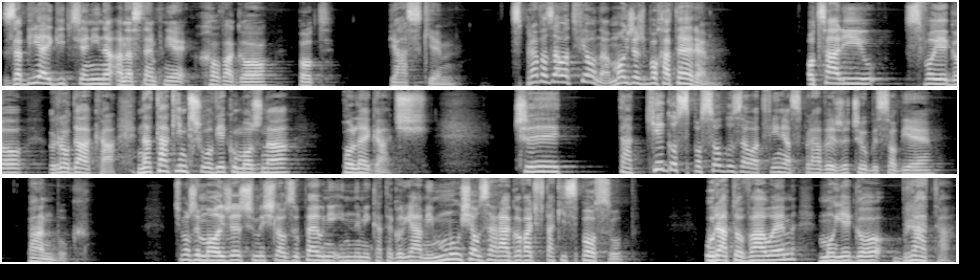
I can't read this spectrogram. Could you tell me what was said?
Zabija Egipcjanina, a następnie chowa go pod piaskiem. Sprawa załatwiona. Mojżesz bohaterem. Ocalił swojego rodaka. Na takim człowieku można polegać. Czy takiego sposobu załatwienia sprawy życzyłby sobie Pan Bóg? Być może Mojżesz myślał zupełnie innymi kategoriami. Musiał zareagować w taki sposób. Uratowałem mojego brata.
